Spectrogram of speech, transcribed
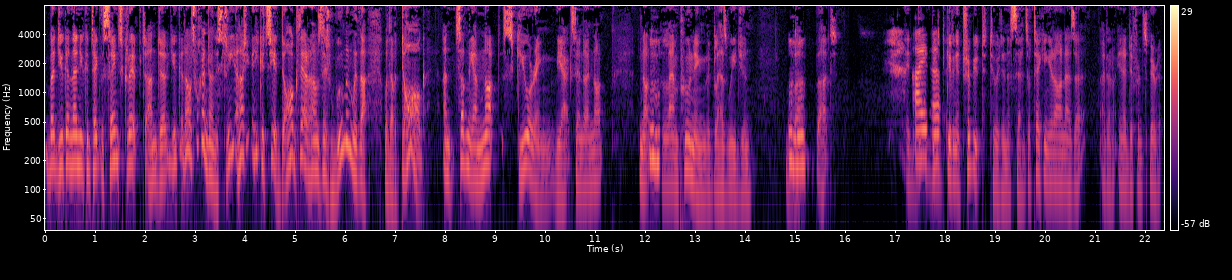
but you can then you can take the same script and uh, you can. I was walking down the street and I, you could see a dog there, and I was this woman with a with a dog, and suddenly I'm not skewering the accent. I'm not not mm-hmm. lampooning the Glaswegian, mm-hmm. but but it, I, uh, giving a tribute to it in a sense, or taking it on as a I don't know in a different spirit.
